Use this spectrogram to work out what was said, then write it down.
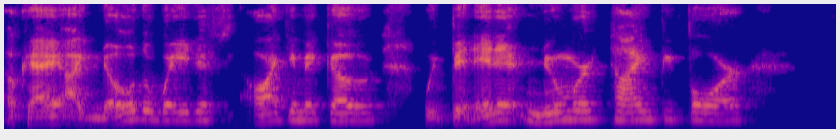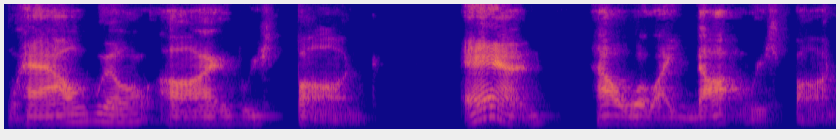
Okay. I know the way this argument goes. We've been in it numerous times before. How will I respond? And how will I not respond?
